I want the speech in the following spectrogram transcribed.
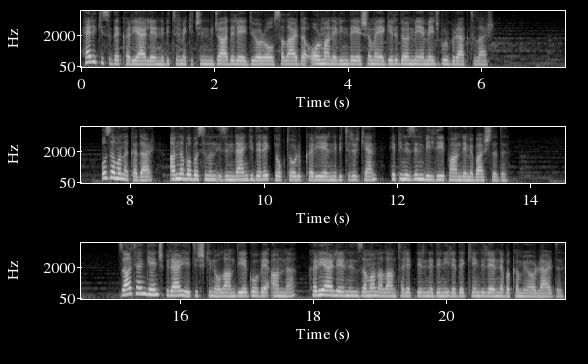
her ikisi de kariyerlerini bitirmek için mücadele ediyor olsalar da orman evinde yaşamaya geri dönmeye mecbur bıraktılar. O zamana kadar, Anna babasının izinden giderek doktorluk kariyerini bitirirken, hepinizin bildiği pandemi başladı. Zaten genç birer yetişkin olan Diego ve Anna, kariyerlerinin zaman alan talepleri nedeniyle de kendilerine bakamıyorlardı.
